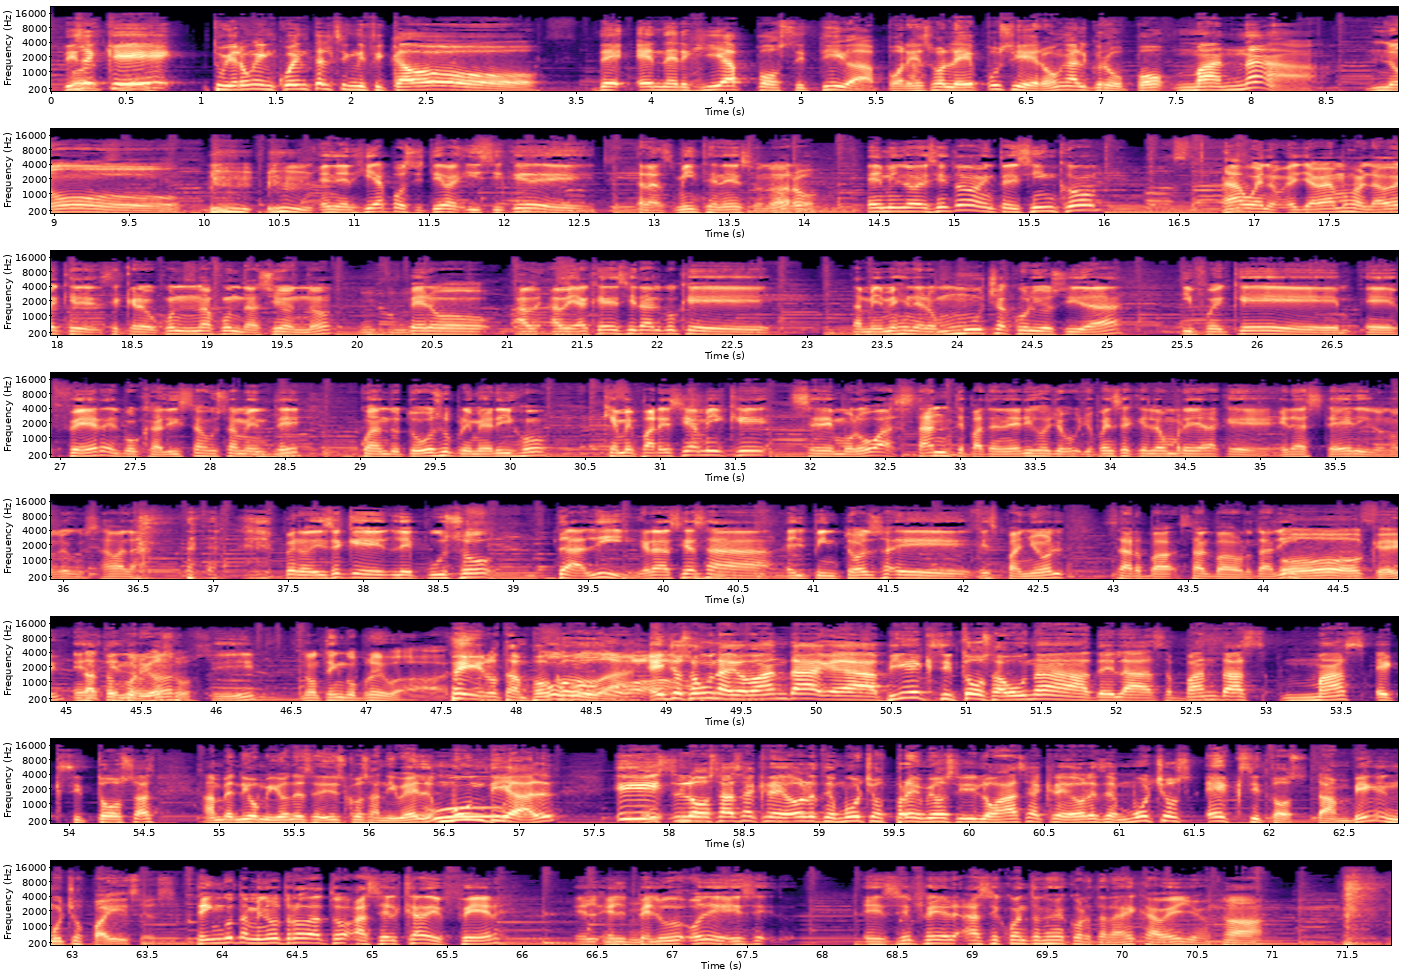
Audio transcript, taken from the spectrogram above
Dice ¿Por que tuvieron en cuenta el significado de energía positiva, por eso le pusieron al grupo maná. No, energía positiva y sí que transmiten eso, ¿no? Claro. En 1995, ah bueno, ya habíamos hablado de que se creó con una fundación, ¿no? Pero hab- había que decir algo que también me generó mucha curiosidad y fue que eh, Fer, el vocalista justamente, cuando tuvo su primer hijo, que me parece a mí que se demoró bastante para tener hijos. Yo, yo pensé que el hombre era que era estéril o no le gustaba la... Pero dice que le puso Dalí, gracias a el pintor eh, español Salva- Salvador Dalí. Oh, ok. Dato en curioso. honor, sí, no tengo pruebas. Pero tampoco Oh. duda. Ellos son una banda eh, bien exitosa, una de las bandas más exitosas. Han vendido millones de discos a nivel mundial. Y los hace acreedores de muchos premios y los hace acreedores de muchos éxitos, también en muchos países. Tengo también otro dato acerca de Fer, el, el peludo. Oye, ese, ese Fer, ¿hace cuánto no se cortará de cabello? Ah,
